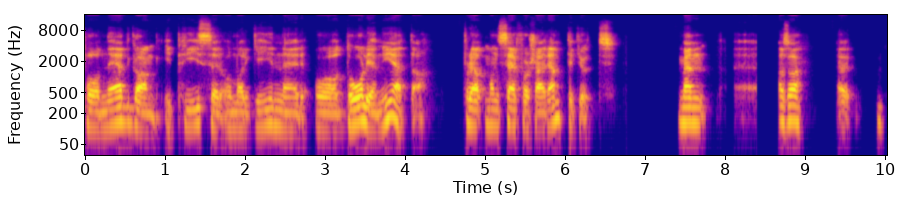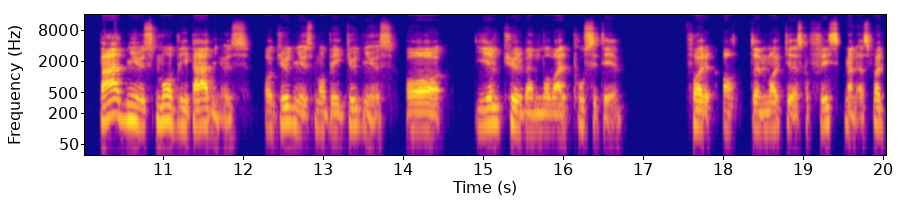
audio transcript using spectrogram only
på nedgang i priser og marginer og dårlige nyheter. Fordi at man ser for seg rentekutt. Men eh, altså eh, Bad news må bli bad news og good news må bli good news. Og yield-kurven må være positiv for at markedet skal friskmeldes. For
